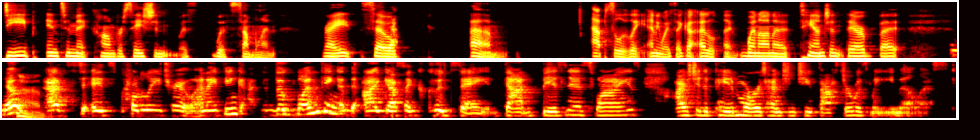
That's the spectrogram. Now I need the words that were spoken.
deep, intimate conversation with with someone, right? So, yeah. um, absolutely. Anyways, I got I, I went on a tangent there, but no, um, that's it's totally true. And I think the one thing I guess I could say that business wise, I should have paid more attention to faster was my email list.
